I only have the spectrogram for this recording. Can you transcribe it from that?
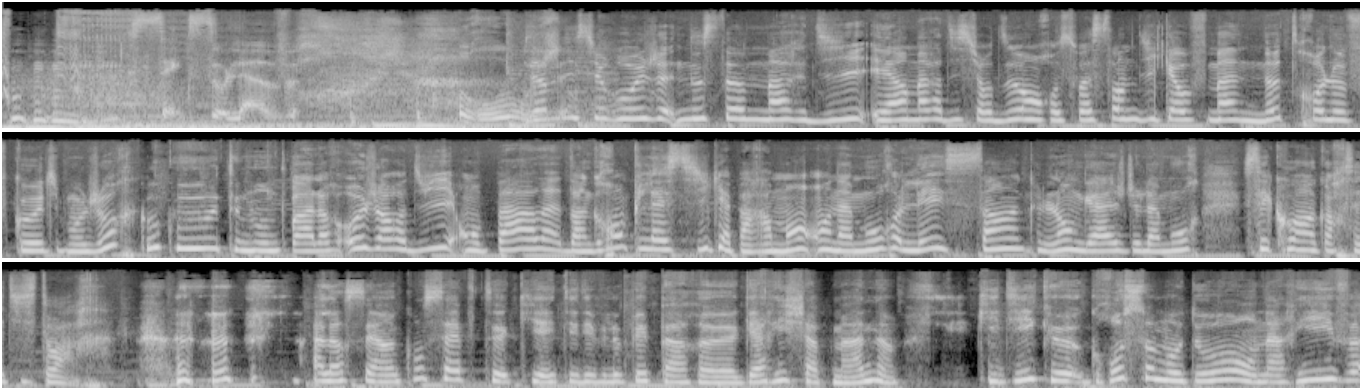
Sexo Love. Rouge. Bienvenue sur Rouge, nous sommes mardi et un mardi sur deux, on reçoit Sandy Kaufman, notre love coach. Bonjour. Coucou tout le monde. Bon, alors aujourd'hui, on parle d'un grand classique apparemment en amour, les cinq langages de l'amour. C'est quoi encore cette histoire? Alors c'est un concept qui a été développé par euh, Gary Chapman qui dit que grosso modo, on arrive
